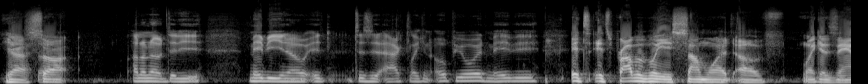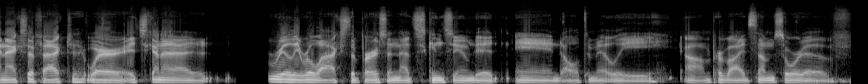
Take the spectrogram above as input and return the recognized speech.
Yeah. So- So, I don't know. Did he? Maybe you know it. Does it act like an opioid? Maybe. it's it's probably somewhat of like a Xanax effect where it's gonna really relax the person that's consumed it and ultimately um, provide some sort of.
